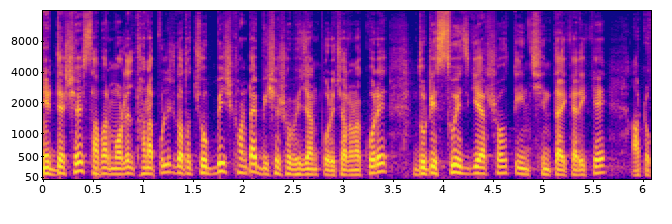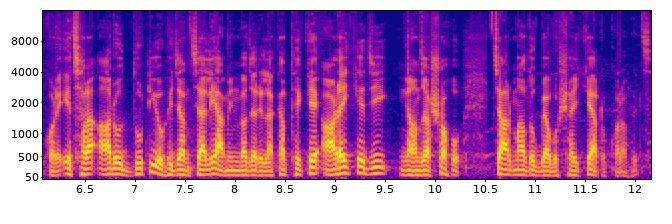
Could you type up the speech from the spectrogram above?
নির্দেশে সাভার মডেল থানা পুলিশ গত চব্বিশ ঘন্টায় বিশেষ অভিযান পরিচালনা করে দুটি সুইচ গিয়ার সহ তিন ছিনতাইকারীকে আটক করে। এছাড়া আরও দুটি অভিযান চালিয়ে আমিনবাজার এলাকা থেকে আড়াই কেজি গাঁজাসহ চার মাদক ব্যবসায়ীকে আটক করা হয়েছে।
